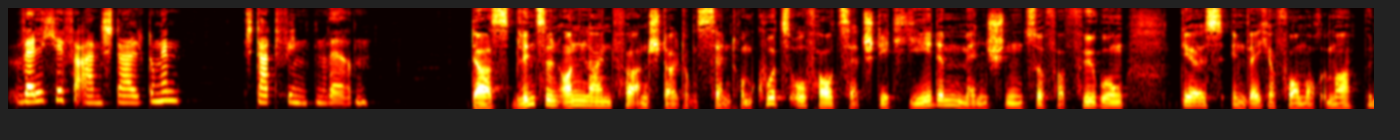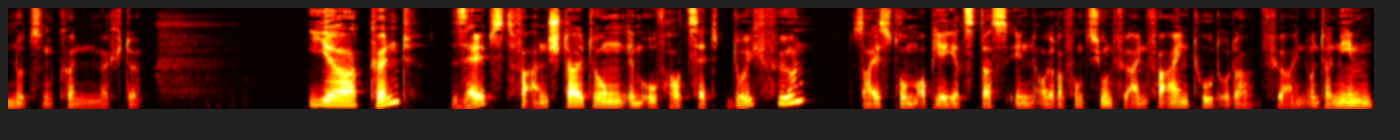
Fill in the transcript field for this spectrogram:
welche Veranstaltungen stattfinden werden. Das Blinzeln Online Veranstaltungszentrum kurz OVZ steht jedem Menschen zur Verfügung, der es in welcher Form auch immer benutzen können möchte. Ihr könnt selbst Veranstaltungen im OVZ durchführen sei es drum, ob ihr jetzt das in eurer Funktion für einen Verein tut oder für ein Unternehmen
